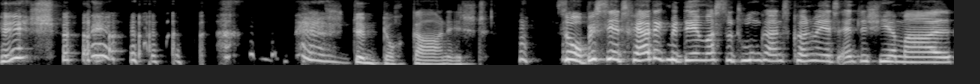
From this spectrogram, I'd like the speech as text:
Ich? Stimmt doch gar nicht. So, bist du jetzt fertig mit dem, was du tun kannst? Können wir jetzt endlich hier mal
